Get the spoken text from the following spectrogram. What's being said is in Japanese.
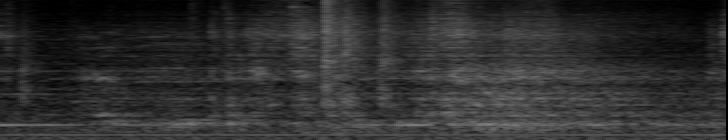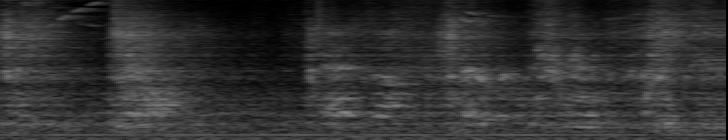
Heads up!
